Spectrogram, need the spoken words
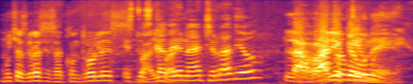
Muchas gracias a Controles. Esto es bye. Cadena H Radio. La radio que une.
